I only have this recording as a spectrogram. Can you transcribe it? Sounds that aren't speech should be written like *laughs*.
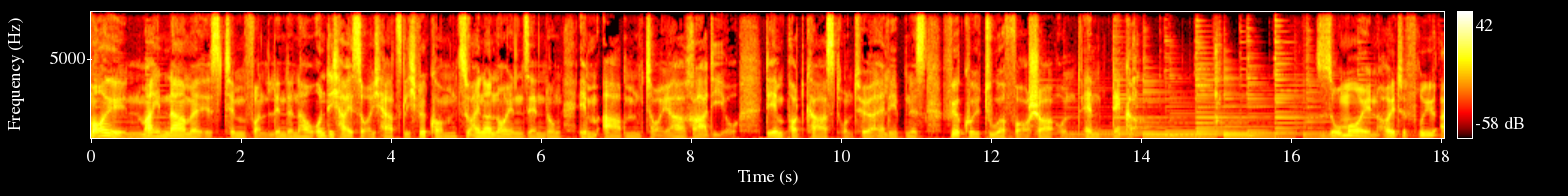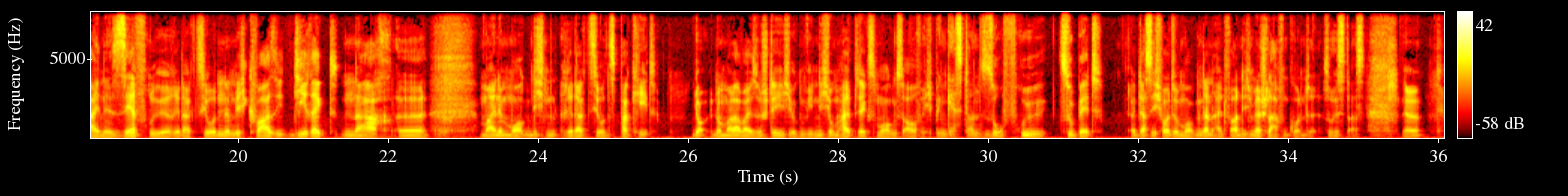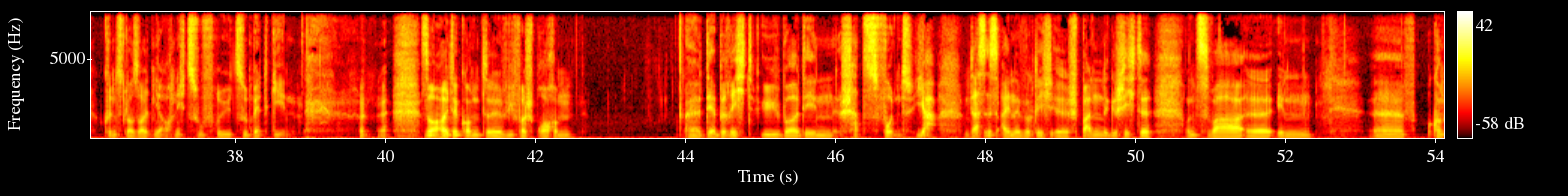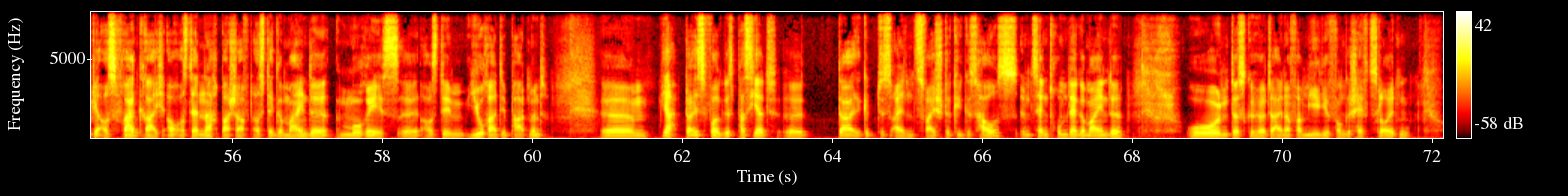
Moin, mein Name ist Tim von Lindenau und ich heiße euch herzlich willkommen zu einer neuen Sendung im Abenteuer Radio, dem Podcast und Hörerlebnis für Kulturforscher und Entdecker. So moin, heute früh eine sehr frühe Redaktion, nämlich quasi direkt nach äh, meinem morgendlichen Redaktionspaket. Ja, normalerweise stehe ich irgendwie nicht um halb sechs morgens auf. Ich bin gestern so früh zu Bett, dass ich heute Morgen dann einfach nicht mehr schlafen konnte. So ist das. Äh, Künstler sollten ja auch nicht zu früh zu Bett gehen. *laughs* so, heute kommt, äh, wie versprochen, äh, der Bericht über den Schatzfund. Ja, das ist eine wirklich äh, spannende Geschichte. Und zwar äh, in kommt ja aus Frankreich, auch aus der Nachbarschaft, aus der Gemeinde Maurice, äh, aus dem Jura-Department. Ähm, ja, da ist Folgendes passiert. Äh, da gibt es ein zweistöckiges Haus im Zentrum der Gemeinde und das gehörte einer Familie von Geschäftsleuten.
